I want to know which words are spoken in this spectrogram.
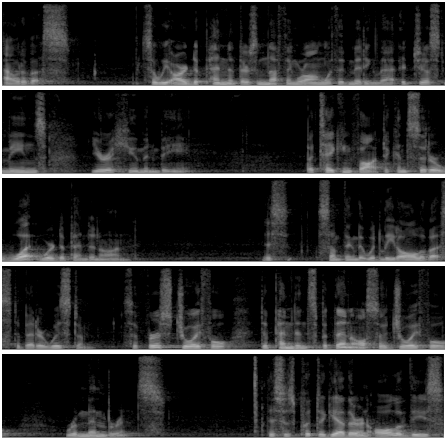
out of us. So we are dependent. There's nothing wrong with admitting that. It just means you're a human being. But taking thought to consider what we're dependent on is something that would lead all of us to better wisdom. So, first, joyful dependence, but then also joyful remembrance. This is put together, and all of these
